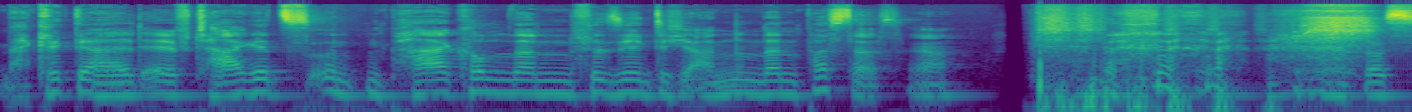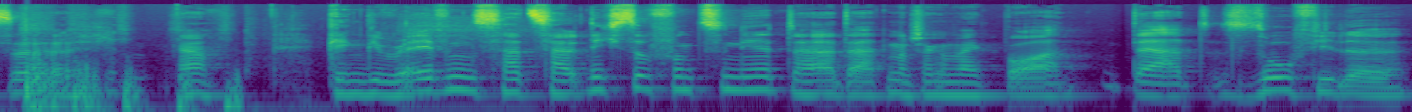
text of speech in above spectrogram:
da kriegt er halt elf Targets und ein paar kommen dann versehentlich an und dann passt das, ja. das, äh, ja. Gegen die Ravens hat es halt nicht so funktioniert. Da, da hat man schon gemerkt, boah, der hat so viele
